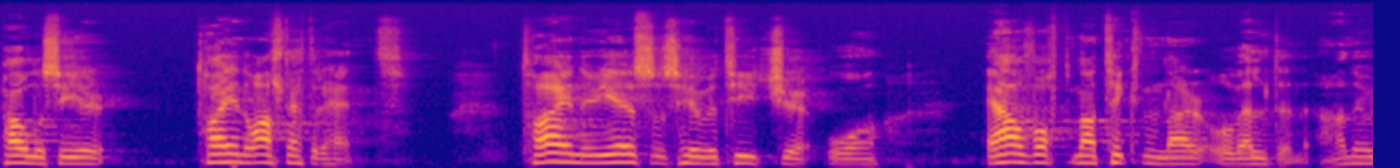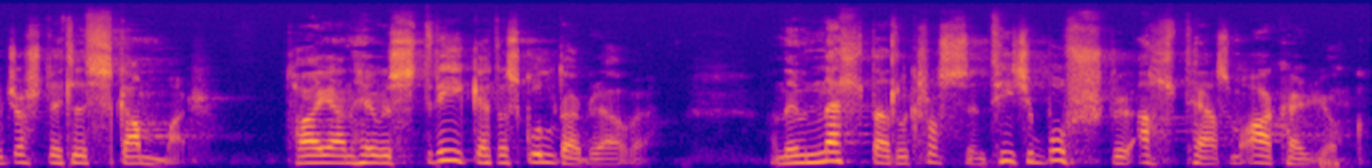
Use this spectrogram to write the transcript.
Paulus sier, ta inn og alt etter hent. Ta inn og Jesus hever tidsje og avåpna tikknenar og veldene. Han har gjort det til skammar. Ta inn hever strik etter skuldarbrevet. Han hever nelta til krossen, tidsje borster alt det som akar jokk.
